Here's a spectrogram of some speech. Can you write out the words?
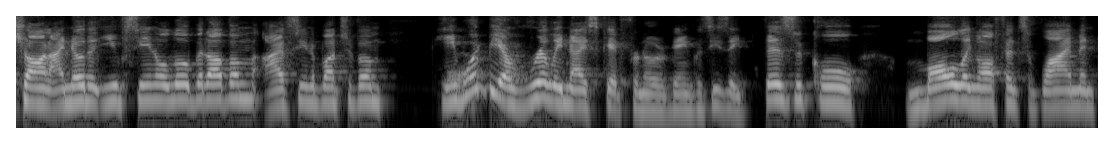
Sean, I know that you've seen a little bit of him. I've seen a bunch of him. He yeah. would be a really nice kid for Notre Dame because he's a physical, mauling offensive lineman.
